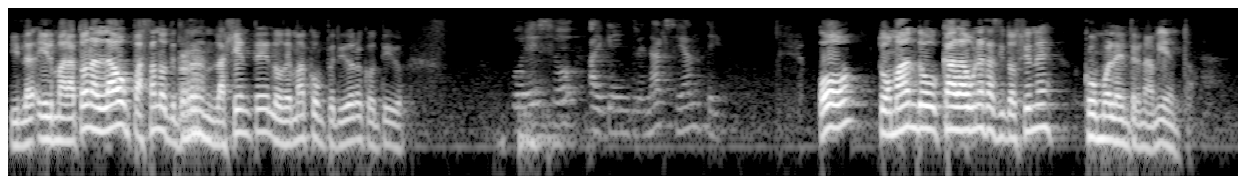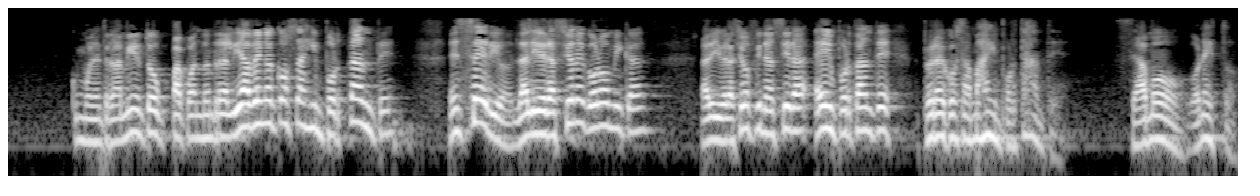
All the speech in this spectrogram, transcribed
y, la- y el maratón al lado pasándote brr, la gente, los demás competidores contigo. Por eso hay que entrenarse antes. O tomando cada una de estas situaciones como el entrenamiento. Como el entrenamiento para cuando en realidad vengan cosas importantes. En serio, la liberación económica, la liberación financiera es importante, pero hay cosas más importantes. Seamos honestos.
